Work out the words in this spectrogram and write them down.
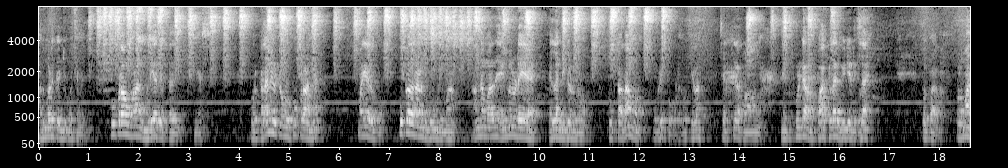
அது மட்டும் தெரிஞ்சு போச்சு எனக்கு. கூப்பிடாம போனால் மரியாதை இருக்காது. எஸ் ஒரு கல்யாண வீட்டில் உங்களை கூப்பிட்றாங்க மரியாதை இருக்கும். கூப்பிடாத நடந்து போக முடியுமா? அந்த மாதிரி எங்களுடைய எல்லா நிகழ்வுகளும். கூப்பிட்டா தான் போகணும். அப்படியே போகக்கூடாது. ஓகேவா சரி கீழே போகலாம் வாங்க. நேற்று ஃபுல் டே அவனை பார்க்கல வீடியோ எடுக்கல. போய் பார்க்கலாம். போகலாமா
